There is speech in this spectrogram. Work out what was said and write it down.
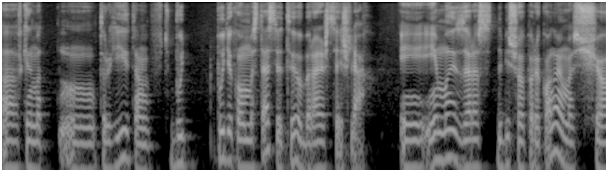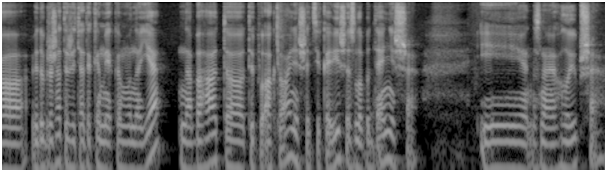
в кінематургії, там в будь будь-якому мистецтві ти обираєш цей шлях. І і ми зараз більшого переконуємося, що відображати життя таким, яким воно є, набагато типу актуальніше, цікавіше, злободенніше і не знаю, глибше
